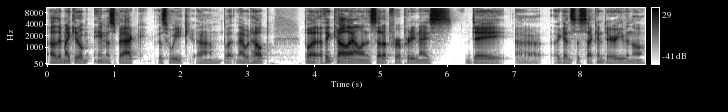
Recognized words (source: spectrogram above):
Uh, they might get Amos back this week, um, but that would help. But I think Kyle Allen is set up for a pretty nice day uh, against the secondary, even though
